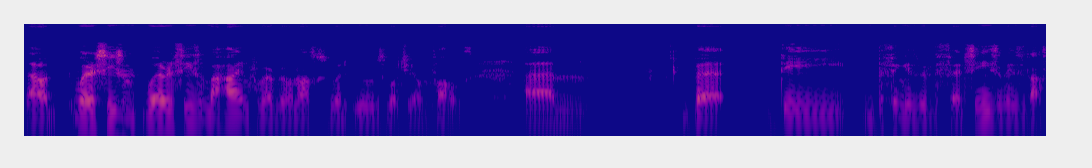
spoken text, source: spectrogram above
Now we're a season we're a season behind from everyone else because we were just watching it on Fox. Um, but the the thing is with the third season is that's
